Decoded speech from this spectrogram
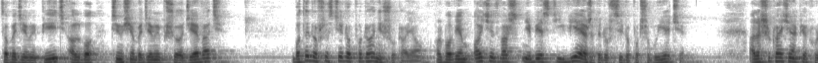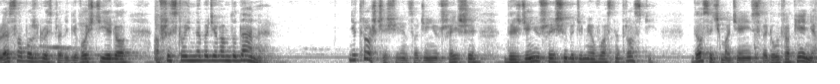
co będziemy pić, albo czym się będziemy przyodziewać bo tego wszystkiego poganie szukają, albowiem Ojciec Wasz Niebieski wie, że tego wszystkiego potrzebujecie. Ale szukajcie najpierw Królestwa Bożego i sprawiedliwości Jego, a wszystko inne będzie Wam dodane. Nie troszcie się więc o dzień jutrzejszy, gdyż dzień jutrzejszy będzie miał własne troski. Dosyć ma dzień swego utrapienia.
